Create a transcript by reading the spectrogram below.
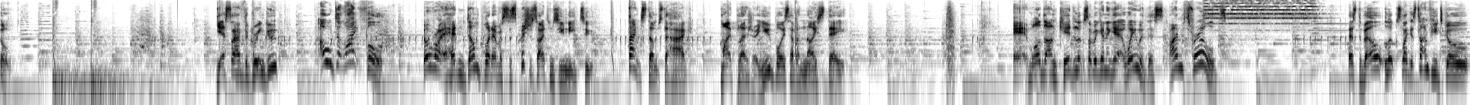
Oh. Yes, I have the green goop. Oh, delightful. Go right ahead and dump whatever suspicious items you need to. Thanks, Dumpster Hag. My pleasure. You boys have a nice day. Hey, well done, kid. Looks like we're going to get away with this. I'm thrilled. There's the bell. Looks like it's time for you to go.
